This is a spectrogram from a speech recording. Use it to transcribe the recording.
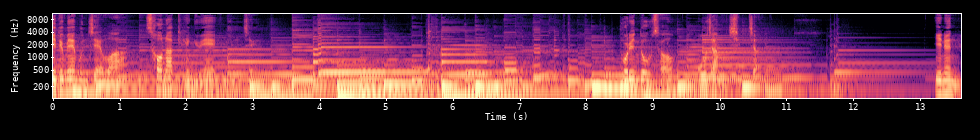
믿음의 문제와 선악 행위의 문제. 고린도후서 5장 10절. 이는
